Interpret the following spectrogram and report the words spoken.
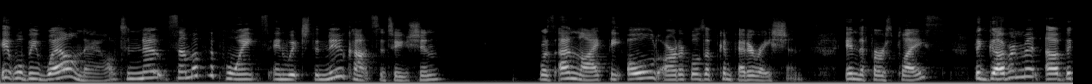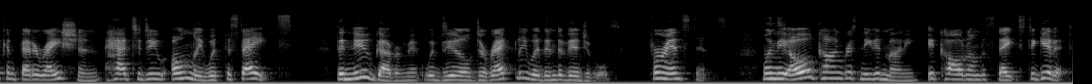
It will be well now to note some of the points in which the new Constitution was unlike the old Articles of Confederation. In the first place, the government of the Confederation had to do only with the states. The new government would deal directly with individuals. For instance, when the old Congress needed money, it called on the states to give it.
